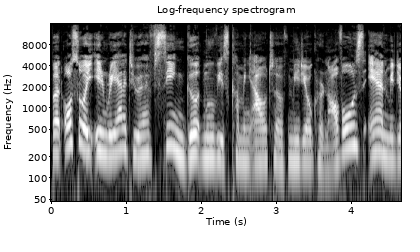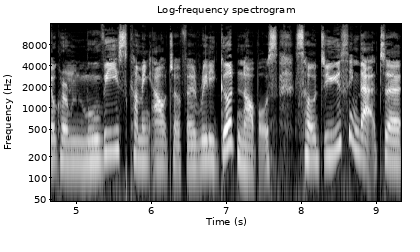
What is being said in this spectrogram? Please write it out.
But also in reality, we have seen good movies coming out of mediocre novels and mediocre movies coming out of uh, really good novels. So do you think that uh,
